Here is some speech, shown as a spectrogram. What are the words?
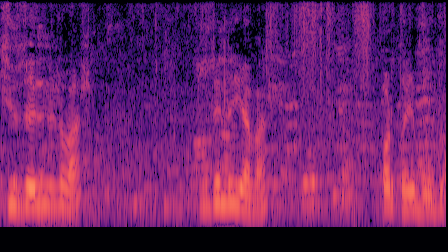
250 lira var. 150'ye var. Ortayı bulduk.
